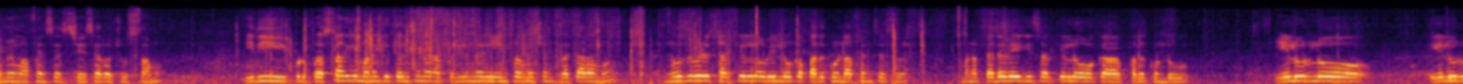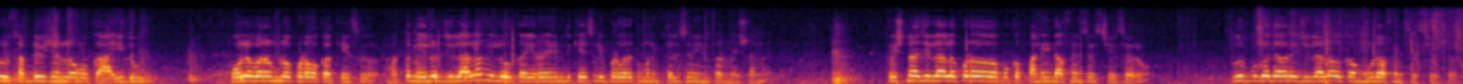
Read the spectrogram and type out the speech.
ఏమేమి అఫెన్సెస్ చేశారో చూస్తాము. ఇది ఇప్పుడు ప్రస్తుతానికి మనకి తెలిసిన ప్రిలిమినరీ ఇన్ఫర్మేషన్ ప్రకారము నూజివీడు సర్కిల్లో వీళ్ళు ఒక పదకొండు అఫెన్సెస్ మన పెదవేగి సర్కిల్లో ఒక పదకొండు ఏలూరులో ఏలూరు సబ్ డివిజన్లో ఒక ఐదు పోలవరంలో కూడా ఒక కేసు. మొత్తం ఏలూరు జిల్లాలో వీళ్ళు ఒక ఇరవై ఎనిమిది కేసులు ఇప్పటివరకు మనకు తెలిసిన ఇన్ఫర్మేషన్. కృష్ణా జిల్లాలో కూడా ఒక పన్నెండు అఫెన్సెస్ చేశారు. తూర్పుగోదావరి జిల్లాలో ఒక మూడు అఫెన్సెస్ చేశారు.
